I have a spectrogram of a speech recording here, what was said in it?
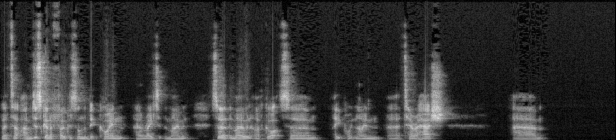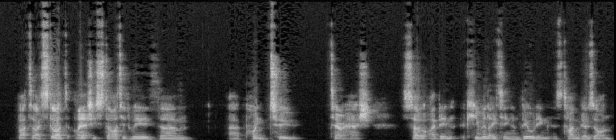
But uh, I'm just going to focus on the Bitcoin uh, rate at the moment. So at the moment, I've got um, 8.9 uh, terahash. Um, but I start. I actually started with um, uh, 0.2 terahash. So I've been accumulating and building as time goes on.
